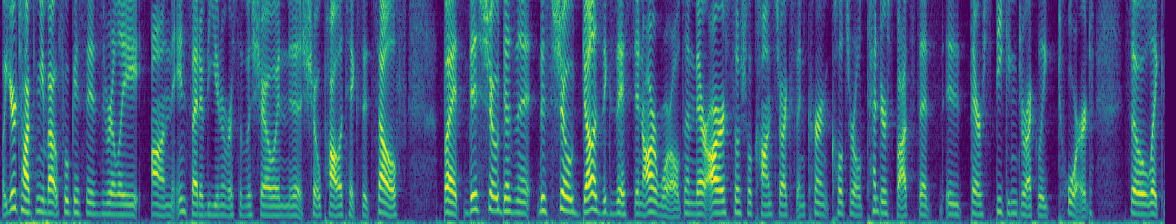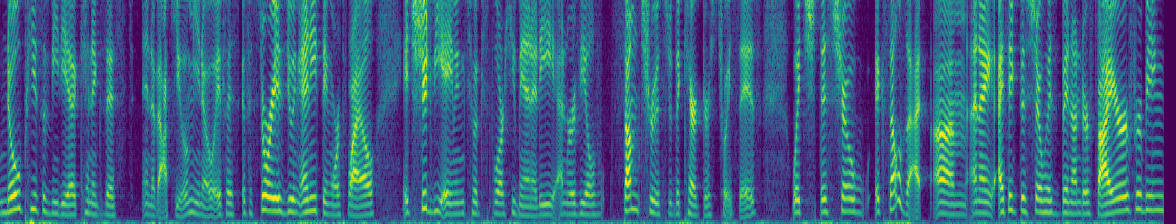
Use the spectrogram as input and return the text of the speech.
what you're talking about focuses really on the inside of the universe of the show and the show politics itself but this show doesn't this show does exist in our world and there are social constructs and current cultural tender spots that it, they're speaking directly toward so like no piece of media can exist in a vacuum you know if a, if a story is doing anything worthwhile it should be aiming to explore humanity and reveal some truth through the characters choices which this show excels at um, and I, I think this show has been under fire for being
